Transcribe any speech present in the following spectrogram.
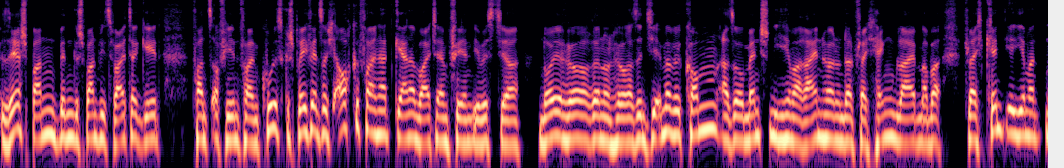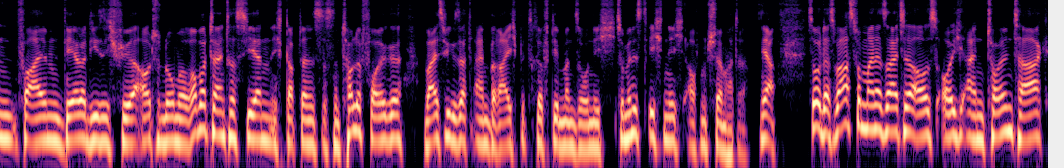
sehr spannend, bin gespannt, wie es weitergeht. Fand es auf jeden Fall ein cooles Gespräch. Wenn es euch auch gefallen hat, gerne weiterempfehlen. Ihr wisst ja, neue Hörerinnen und Hörer sind hier immer willkommen. Also Menschen, die hier mal reinhören und dann vielleicht hängen bleiben. Aber vielleicht kennt ihr jemanden, vor allem der oder die sich für autonome Roboter interessieren. Ich glaube, dann ist das eine tolle Folge, weil es, wie gesagt, einen Bereich betrifft, den man so nicht, zumindest ich nicht, auf dem Schirm hatte. Ja, so, das war's von meiner Seite aus. Euch einen tollen Tag.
